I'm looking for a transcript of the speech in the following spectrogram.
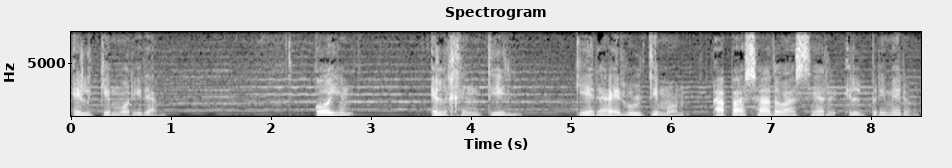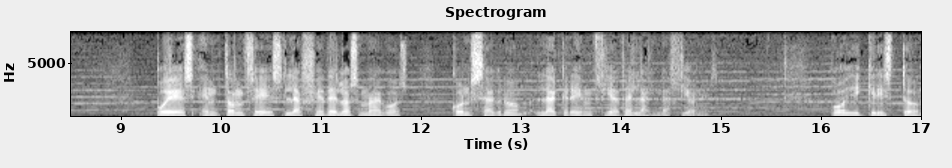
el que morirá. Hoy el gentil, que era el último, ha pasado a ser el primero, pues entonces la fe de los magos consagró la creencia de las naciones. Hoy Cristo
